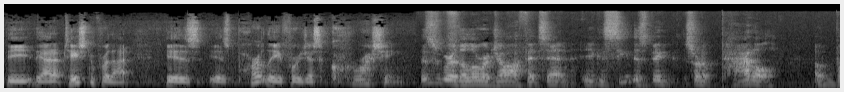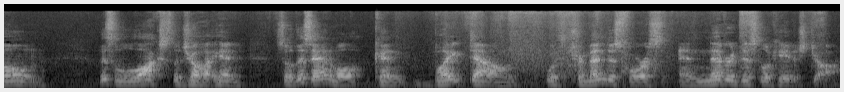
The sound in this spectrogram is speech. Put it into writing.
the, the adaptation for that is is partly for just crushing. This is where the lower jaw fits in. You can see this big sort of paddle of bone. This locks the jaw in. So this animal can bite down with tremendous force and never dislocate its jaw.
